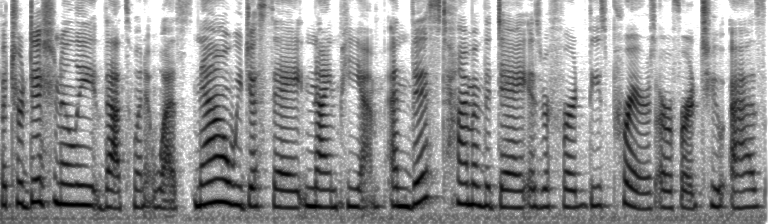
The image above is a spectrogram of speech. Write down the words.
but traditionally that's when it was. Now we just say 9 p.m. And this time of the day is referred, these prayers are referred to as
